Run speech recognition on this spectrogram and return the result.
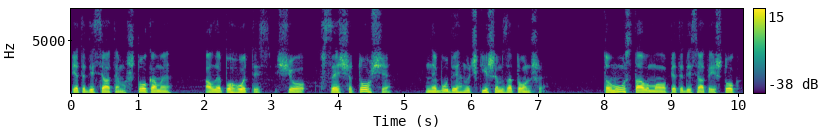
50 штоками, але погодьтесь, що все, що товще, не буде гнучкішим за тонше. Тому ставимо 50 шток,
